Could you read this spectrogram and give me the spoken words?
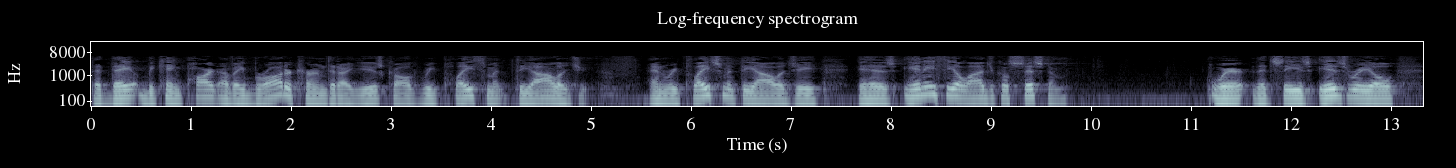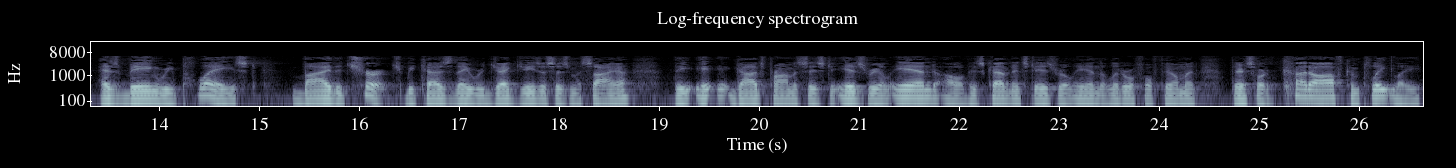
that they became part of a broader term that I use called replacement theology. And replacement theology is any theological system where that sees Israel as being replaced by the church because they reject Jesus as Messiah. The, God's promises to Israel end, all of His covenants to Israel end, the literal fulfillment. They're sort of cut off completely.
